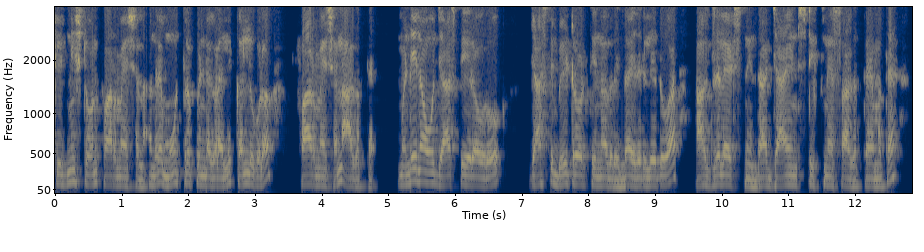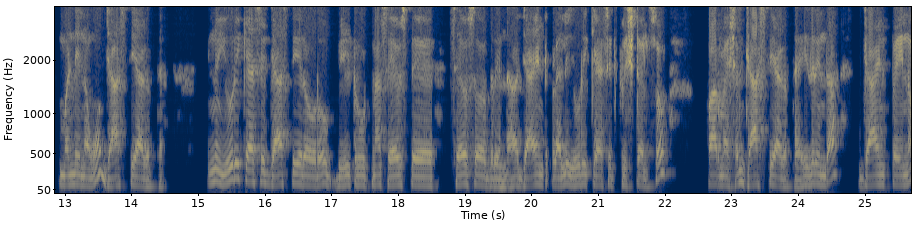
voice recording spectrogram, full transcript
ಕಿಡ್ನಿ ಸ್ಟೋನ್ ಫಾರ್ಮೇಶನ್ ಅಂದ್ರೆ ಮೂತ್ರಪಿಂಡಗಳಲ್ಲಿ ಕಲ್ಲುಗಳು ಫಾರ್ಮೇಶನ್ ಆಗುತ್ತೆ. ಮಂಡಿ ನೋವು ಜಾಸ್ತಿ ಇರೋರು ಜಾಸ್ತಿ ಬೀಟ್ರೂಟ್ ತಿನ್ನೋದ್ರಿಂದ ಇದರಲ್ಲಿರುವ ಆಕ್ಸಲೇಟ್ಸ್ನಿಂದ ಜಾಯಿಂಟ್ ಸ್ಟಿಫ್ನೆಸ್ ಆಗುತ್ತೆ, ಮತ್ತೆ ಮಂಡಿ ನೋವು ಜಾಸ್ತಿ ಆಗುತ್ತೆ. ಇನ್ನು ಯೂರಿಕ್ ಆಸಿಡ್ ಜಾಸ್ತಿ ಇರೋರು ಬೀಟ್ರೂಟ್ನ ಸೇವಿಸದೆ ಸೇವಿಸೋದ್ರಿಂದ ಜಾಯಿಂಟ್ಗಳಲ್ಲಿ ಯೂರಿಕ್ ಆಸಿಡ್ ಕ್ರಿಸ್ಟಲ್ಸ್ ಫಾರ್ಮೇಶನ್ ಜಾಸ್ತಿ ಆಗುತ್ತೆ. ಇದರಿಂದ ಜಾಯಿಂಟ್ ಪೈನು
